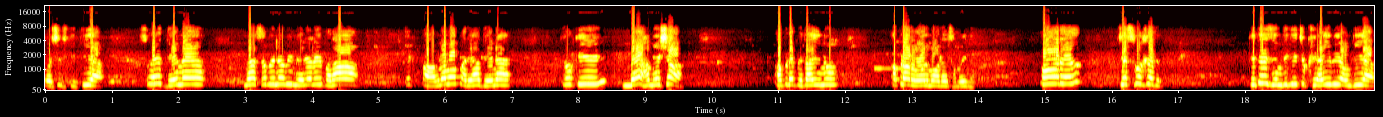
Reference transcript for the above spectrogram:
ਕੋਸ਼ਿਸ਼ ਕੀਤੀ ਆ। ਸੋ ਇਹ ਦਿਨ ਮੈਂ ਸਮਝਦਾ ਵੀ ਮੇਰੇ ਲਈ ਬੜਾ ਇੱਕ ਭਾਵਨਾਵਾਂ ਭਰਿਆ ਦਿਨ ਹੈ, ਕਿਉਂਕਿ ਮੈਂ ਹਮੇਸ਼ਾ ਆਪਣੇ ਪਿਤਾ ਜੀ ਨੂੰ ਆਪਣਾ ਰੋਲ ਮਾਡਲ ਸਮਝਦਾ। ਔਰ ਜਿਸ ਵਕਤ ਕਿਤੇ ਜ਼ਿੰਦਗੀ ਚ ਖਿਆਈ ਵੀ ਆਉਂਦੀ ਆ,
